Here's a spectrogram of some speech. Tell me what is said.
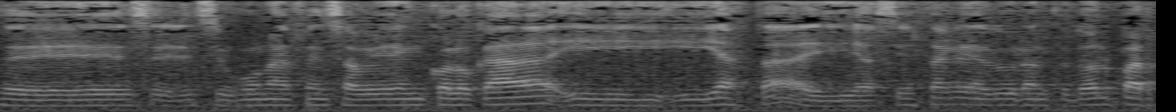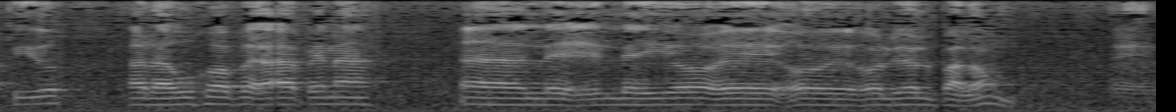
se, se, una defensa bien colocada y, ya está. Y así está que durante todo el partido Araujo apenas eh, le, dio, eh, olió el balón. Eh,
